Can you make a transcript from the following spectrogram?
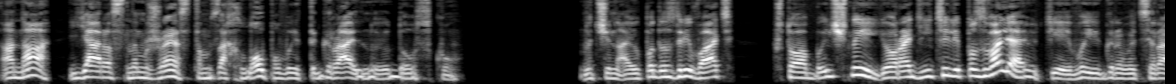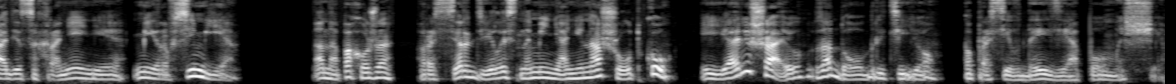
Она яростным жестом захлопывает игральную доску. Начинаю подозревать, что обычно ее родители позволяют ей выигрывать ради сохранения мира в семье. Она, похоже, рассердилась на меня не на шутку, и я решаю задобрить ее, попросив Дейзи о помощи.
